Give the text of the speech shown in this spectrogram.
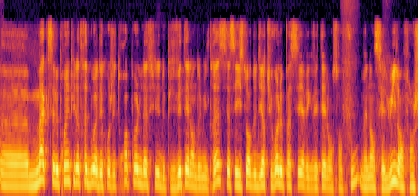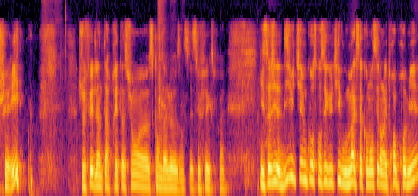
Euh, Max est le premier pilote Red Bull à décrocher trois pôles d'affilée depuis Vettel en 2013. Ça, c'est histoire de dire tu vois le passé avec Vettel, on s'en fout. Maintenant, c'est lui l'enfant chéri. Je fais de l'interprétation euh, scandaleuse, hein, c'est fait exprès. Il s'agit de la 18e course consécutive où Max a commencé dans les trois premiers,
